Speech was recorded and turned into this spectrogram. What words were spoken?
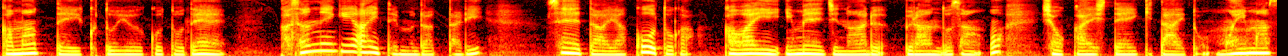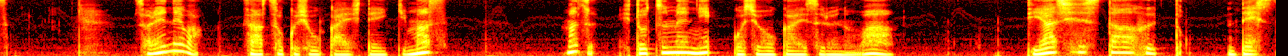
深まっていくということで重ね着アイテムだったりセーターやコートが可愛いイメージのあるブランドさんを紹介していきたいと思います。それでは早速紹介していきます。まず一つ目にご紹介するのはティアシスターフットです。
